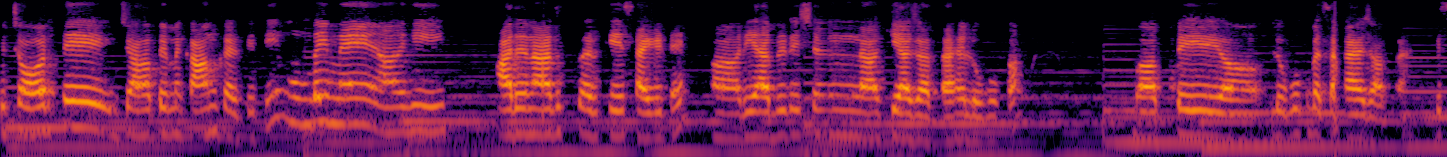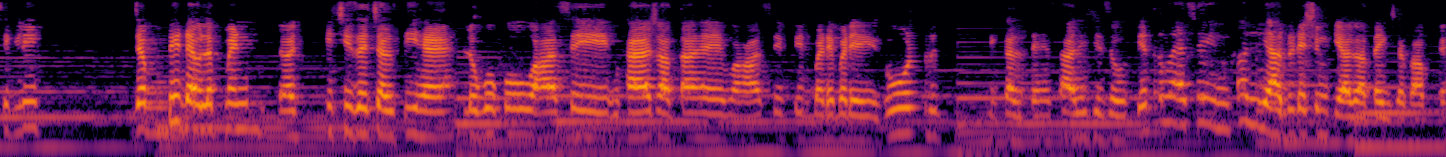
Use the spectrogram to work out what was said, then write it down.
कुछ और थे जहाँ पे मैं काम करती थी। मुंबई में ही आर एन आर करके साइट है रिहेबिलिटेशन किया जाता है लोगों का। वहाँ पे लोगों को बचाया जाता है। बेसिकली जब भी डेवलपमेंट की चीज़ें चलती है, लोगों को वहाँ से उठाया जाता है, वहाँ से फिर बड़े बड़े रोड निकलते हैं, सारी चीज़ें होती है तो वैसे इनका रिहेबिलिटेशन किया जाता है एक जगह पे।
